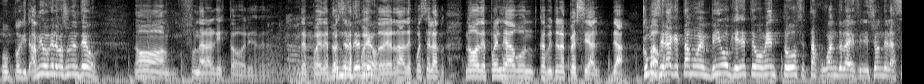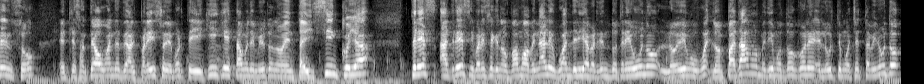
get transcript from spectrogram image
Un poquito. Amigo, ¿qué le pasó en el teo? No, fue una larga historia, pero después, después se las cuento, de verdad. Después se la, no, después le hago un capítulo especial. Ya. ¿Cómo será que estamos en vivo? Que en este momento se está jugando la definición del ascenso entre Santiago Wanderers de Valparaíso y Deporte de Iquique. Estamos en el minuto 95 ya. 3 a 3 y parece que nos vamos a penales. Wander iba perdiendo 3-1. Lo, lo empatamos, metimos dos goles en los últimos 80 minutos.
